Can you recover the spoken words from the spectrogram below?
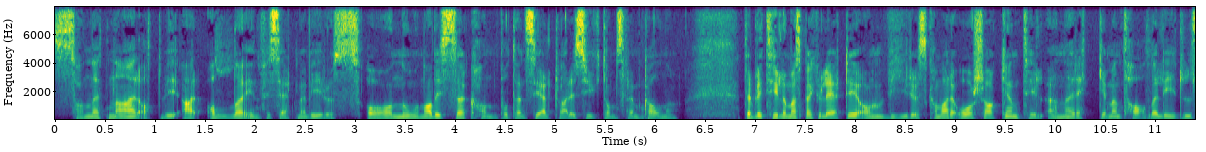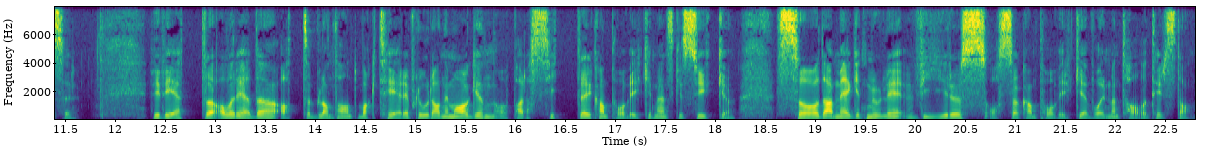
Sannheten er at vi er alle infisert med virus, og noen av disse kan potensielt være sykdomsfremkallende. Det blir til og med spekulert i om virus kan være årsaken til en rekke mentale lidelser. Vi vet allerede at annet bakteriefloraen i magen og parasitter kan påvirke menneskets syke, så det er meget mulig virus også kan påvirke vår mentale tilstand.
